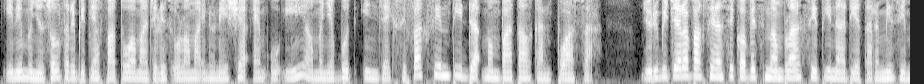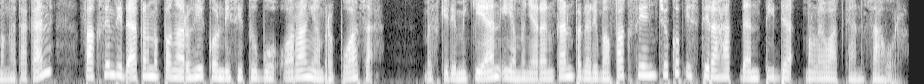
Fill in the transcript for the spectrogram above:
Ini menyusul terbitnya fatwa Majelis Ulama Indonesia MUI yang menyebut injeksi vaksin tidak membatalkan puasa. Juru bicara vaksinasi COVID-19 Siti Nadia Tarmizi mengatakan, vaksin tidak akan mempengaruhi kondisi tubuh orang yang berpuasa. Meski demikian, ia menyarankan penerima vaksin cukup istirahat dan tidak melewatkan sahur.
